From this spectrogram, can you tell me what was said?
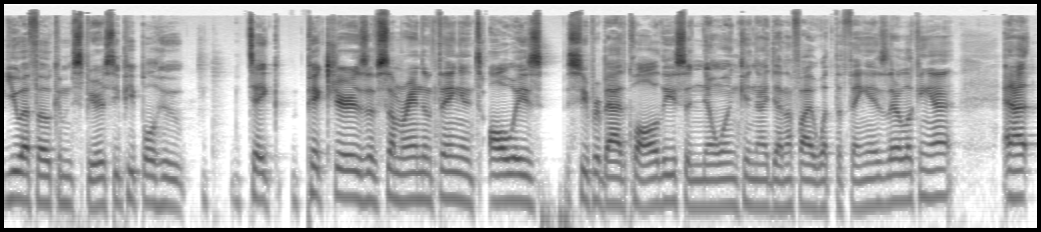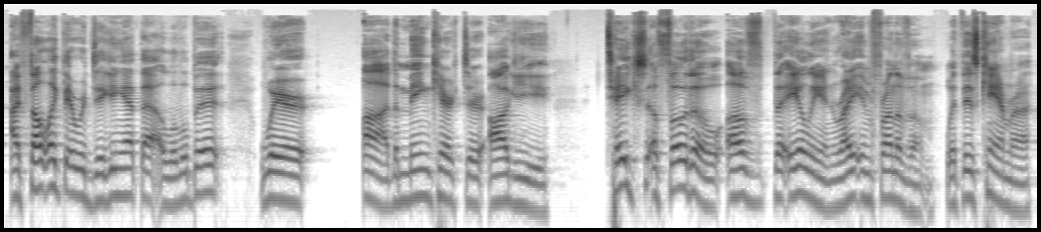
UFO conspiracy people who take pictures of some random thing and it's always super bad quality so no one can identify what the thing is they're looking at. And I, I felt like they were digging at that a little bit where uh the main character Augie takes a photo of the alien right in front of him with his camera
